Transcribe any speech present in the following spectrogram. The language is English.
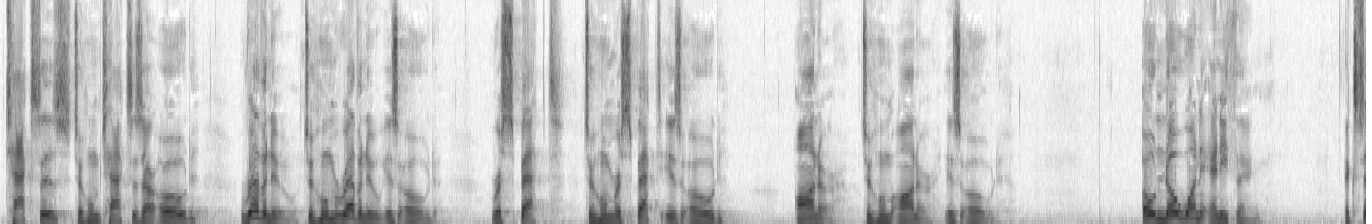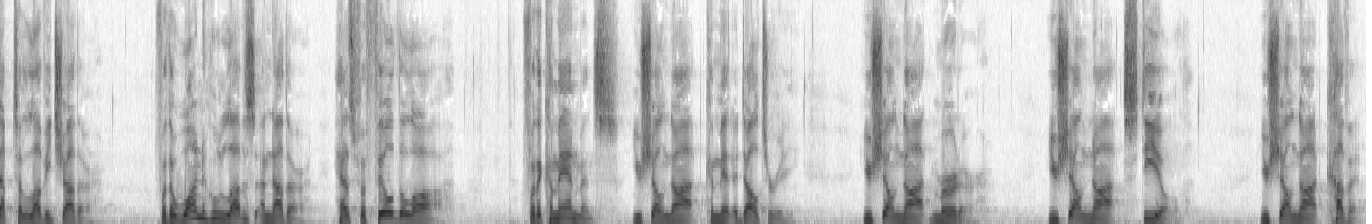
taxes to whom taxes are owed, revenue to whom revenue is owed, respect to whom respect is owed, honor to whom honor is owed. Owe no one anything except to love each other, for the one who loves another has fulfilled the law. For the commandments, you shall not commit adultery, you shall not murder. You shall not steal. You shall not covet.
